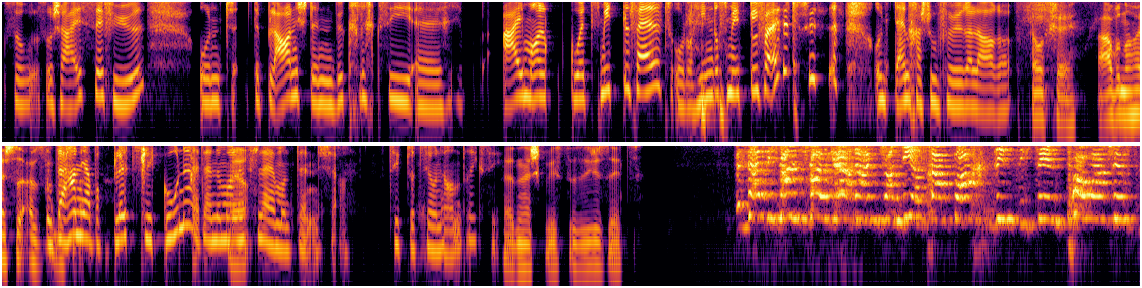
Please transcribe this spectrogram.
so, so scheiße fühle. Und der Plan war dann wirklich, äh, einmal gutes Mittelfeld oder hinters Mittelfeld und dann kannst du aufhören, Lara. Okay, aber noch hast du... Also und dann habe ich aber plötzlich gewonnen, dann nochmal ja. Slam und dann war ja die Situation eine andere gewesen. Ja, dann hast du gewusst, das ist es jetzt. Weshalb ich manchmal gerne einen Jonglier trage, 7810 Power Shift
